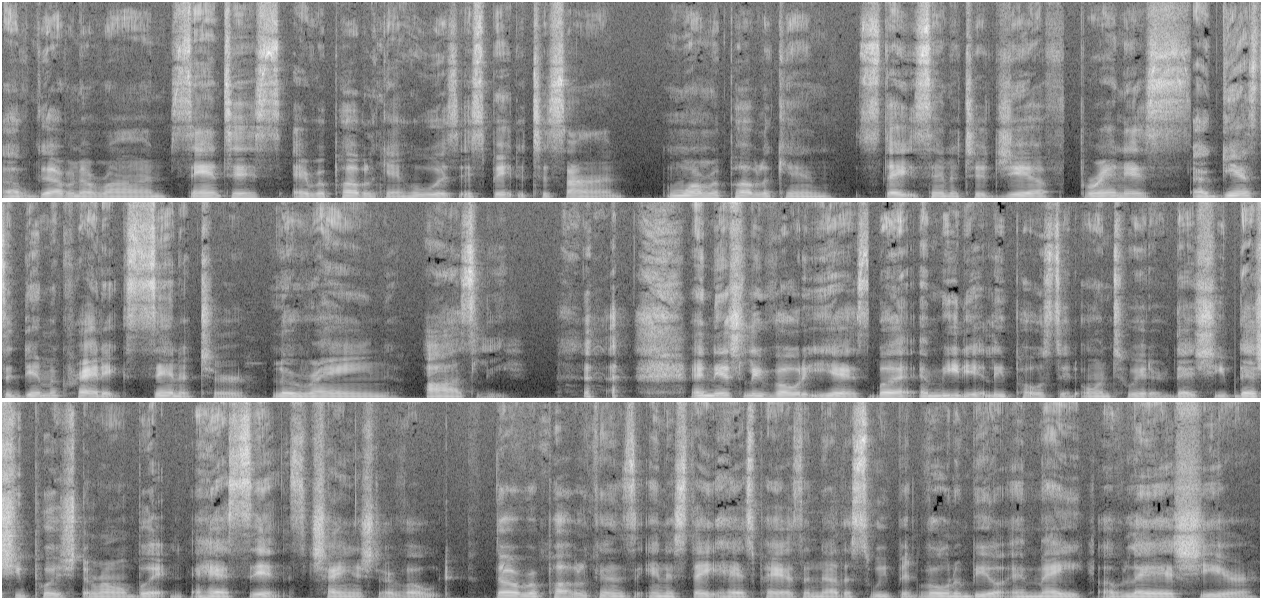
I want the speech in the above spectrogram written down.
of Governor Ron DeSantis, a Republican who is expected to sign. One Republican State Senator Jeff Brandes against the Democratic Senator Loranne Ausley. initially voted yes, but immediately posted on Twitter that she that she pushed the wrong button and has since changed her vote. The Republicans in the state has passed another sweeping voting bill in May of last year.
